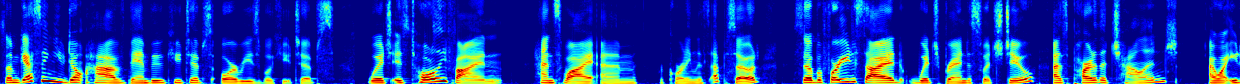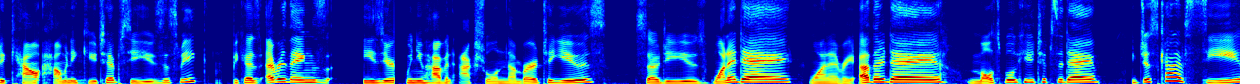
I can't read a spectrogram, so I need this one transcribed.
So I'm guessing you don't have bamboo Q tips or reusable Q tips, which is totally fine hence why I'm recording this episode. So before you decide which brand to switch to, as part of the challenge, I want you to count how many Q tips you use this week because everything's easier when you have an actual number to use. So, do you use one a day, one every other day, multiple Q tips a day? Just kind of see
